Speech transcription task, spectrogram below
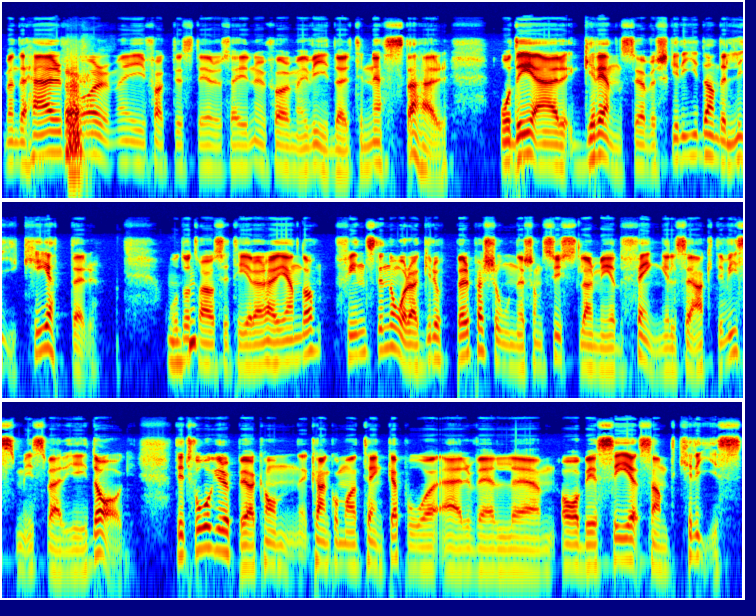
Men det här för mig faktiskt, det du säger nu, för mig vidare till nästa här. Och det är gränsöverskridande likheter. Och då tar jag och citerar här igen då. Finns det några grupper personer som sysslar med fängelseaktivism i Sverige idag? De två grupper jag kan, kan komma att tänka på är väl eh, ABC samt KRIS.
